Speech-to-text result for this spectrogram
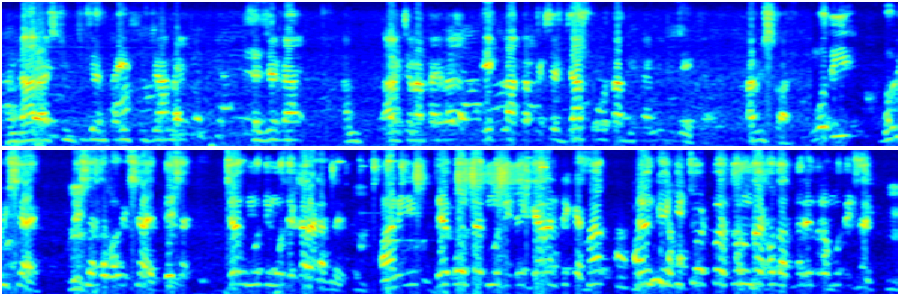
आणि धाराशिवची जनता ही सुजान आहे. सजग आहे. आणि अर्चनाताईला एक लाखापेक्षा जास्त मताधिकाने विजयी हा विश्वास मोदी भविष्य आहे. देशाचं भविष्य आहे. देशात जग मोदी मोदी करायला लागले आणि जे बोलतात मोदी ते गॅरंटी के साथ डंके की चोट पर करून दाखवतात नरेंद्र मोदी साहेब.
